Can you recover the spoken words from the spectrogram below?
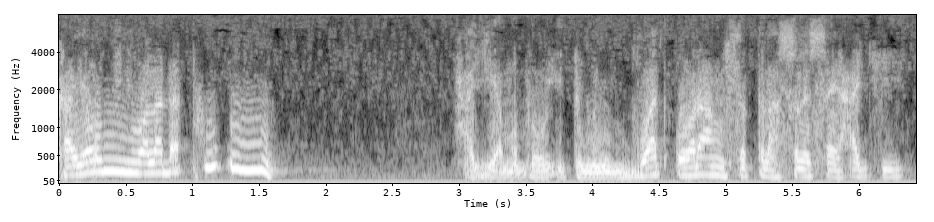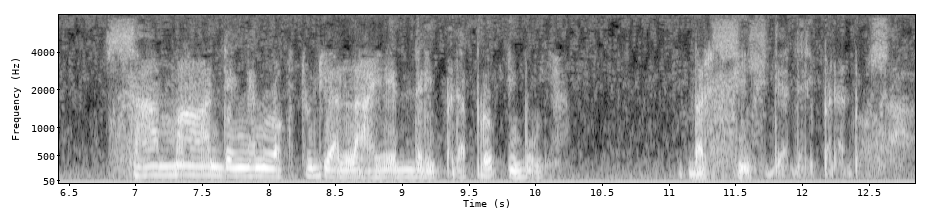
kayaumi waladat ummu Haji yang mabrur itu membuat orang setelah selesai haji sama dengan waktu dia lahir daripada perut ibunya. Bersih dia daripada dosa.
